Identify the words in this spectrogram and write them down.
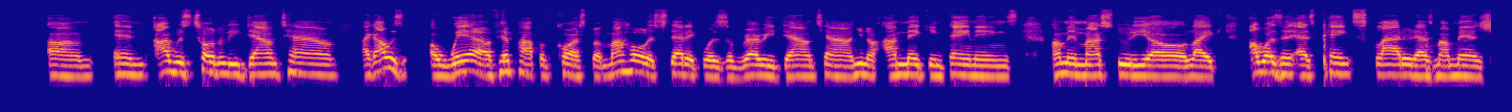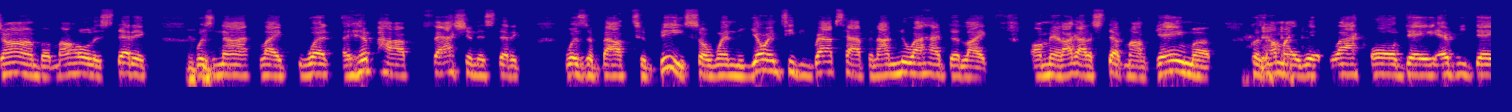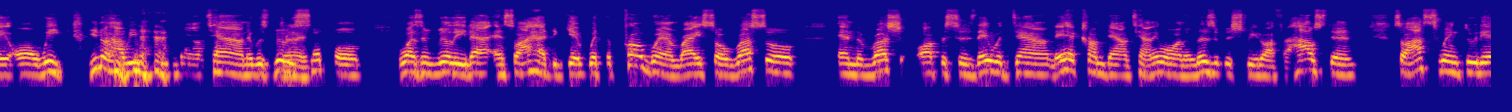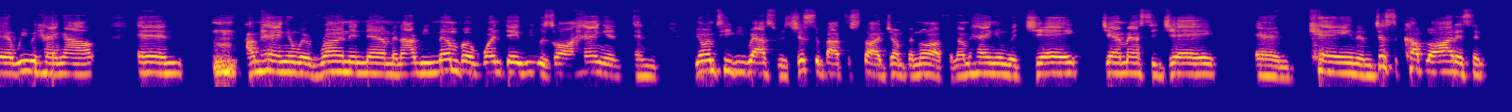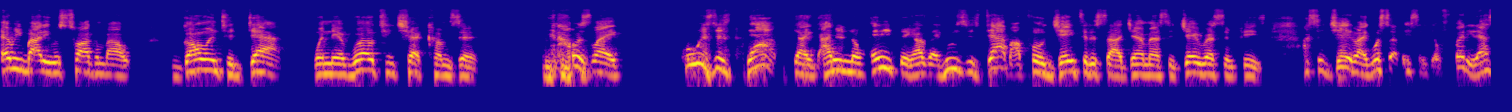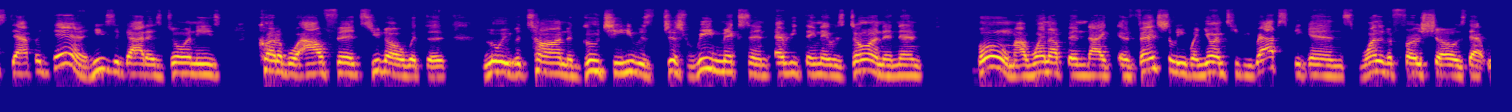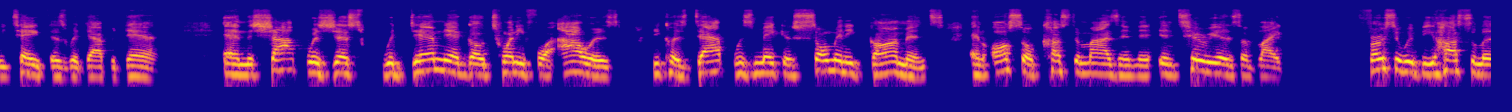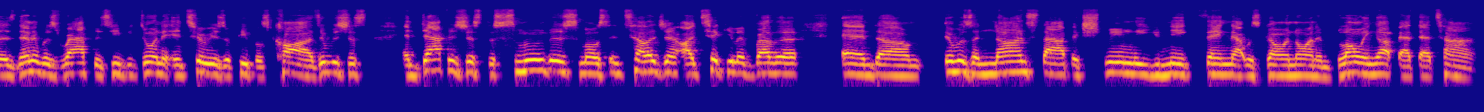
um, and I was totally downtown. Like I was aware of hip hop, of course, but my whole aesthetic was a very downtown. You know, I'm making paintings. I'm in my studio. Like I wasn't as paint splattered as my man Jean, but my whole aesthetic. Was mm-hmm. not like what a hip hop fashion aesthetic was about to be. So when the Yo MTV Raps happened, I knew I had to like, oh man, I got to step my game up because I might wear black all day, every day, all week. You know how we were downtown. It was really right. simple. It wasn't really that. And so I had to get with the program, right? So Russell and the Rush officers, they were down, they had come downtown. They were on Elizabeth Street off of Houston. So I swing through there, we would hang out. And I'm hanging with Run and them, and I remember one day we was all hanging, and Yo MTV Raps was just about to start jumping off, and I'm hanging with Jay, Jam Master Jay, and Kane, and just a couple of artists, and everybody was talking about going to DAP when their royalty check comes in, and I was like, who is this Dap? Like, I didn't know anything. I was like, who's this Dap? I pulled Jay to the side, Jam Master Jay, rest in peace. I said, Jay, like, what's up? He said, yo, Freddie, that's Dapper Dan. He's the guy that's doing these credible outfits, you know, with the Louis Vuitton, the Gucci. He was just remixing everything they was doing. And then boom, I went up and like eventually when Yo MTV Raps begins, one of the first shows that we taped is with Dapper Dan. And the shop was just would damn near go 24 hours because DAP was making so many garments and also customizing the interiors of like first it would be hustlers, then it was rappers. He'd be doing the interiors of people's cars. It was just, and Dap is just the smoothest, most intelligent, articulate brother. And um, it was a nonstop, extremely unique thing that was going on and blowing up at that time.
